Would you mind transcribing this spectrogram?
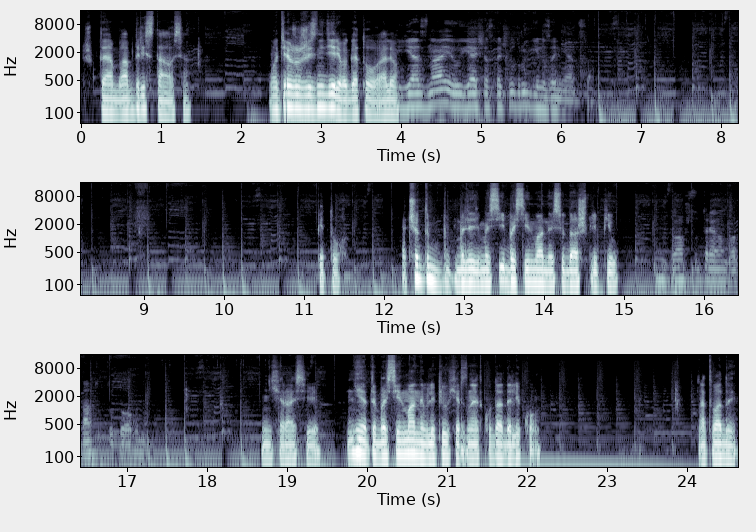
Чтоб ты об- обдристался. Вот у тебя уже жизни дерева готово, алло. Я знаю, я сейчас хочу другим заняться. Петух. А чё ты, блядь, масси бассейн ванной сюда аж влепил? Потому что тут рядом вода, тут удобно. Нихера себе. Нет, ты бассейн маны влепил хер знает куда далеко. От воды,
